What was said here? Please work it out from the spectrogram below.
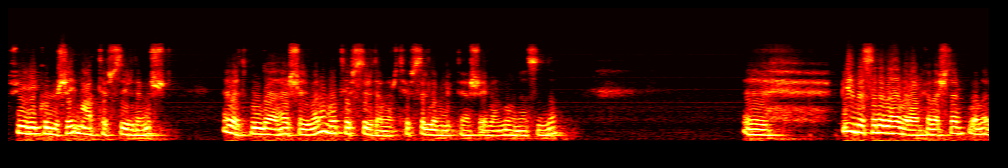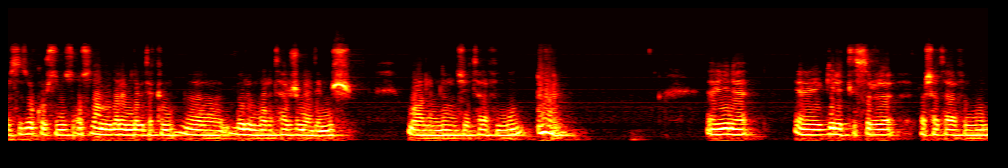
fihi kullu şey ma tefsir demiş. Evet bunda her şey var ama tefsir de var. Tefsirle birlikte her şey var manasında. Ee, bir mesele daha var arkadaşlar. Buraları siz okursunuz. Osmanlı döneminde bir takım e, bölümleri tercüme edilmiş. Muallim Naci tarafından. e, yine e, Giritli Sırrı Paşa tarafından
